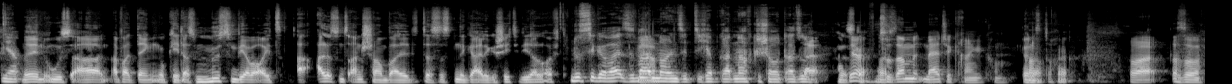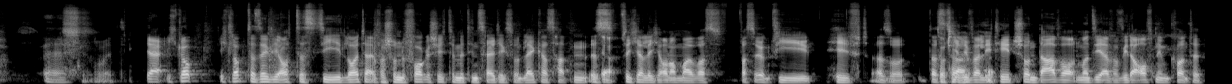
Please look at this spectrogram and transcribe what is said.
ja. ne, in den USA einfach denken, okay, das müssen wir aber auch jetzt alles uns anschauen, weil das ist eine geile Geschichte, die da läuft. Lustigerweise war ja. 79, ich habe gerade nachgeschaut. Also ja, ja zusammen mit Magic reingekommen. Genau. Passt doch. Aber also äh, ja, ich glaube ich glaub tatsächlich auch, dass die Leute einfach schon eine Vorgeschichte mit den Celtics und Lakers hatten, ist ja. sicherlich auch noch mal was, was irgendwie hilft. Also, dass Total, die Rivalität ja. schon da war und man sie einfach wieder aufnehmen konnte.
